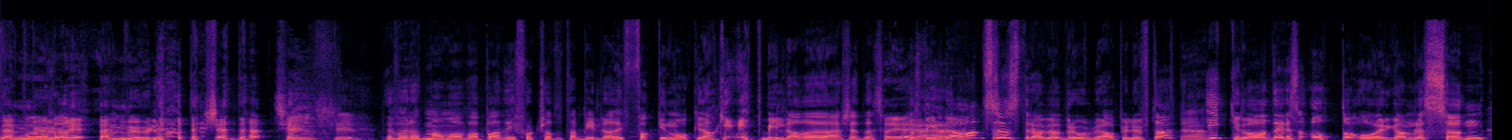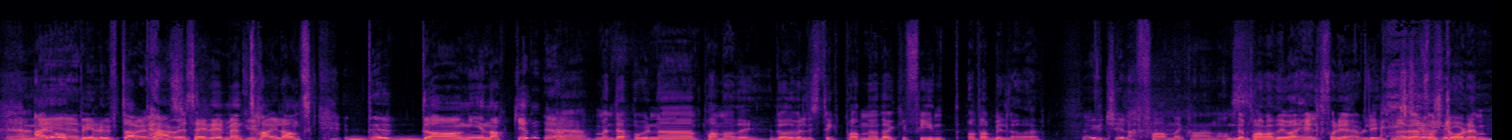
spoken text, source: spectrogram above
Det er mulig, det er mulig at det skjedde. Chill, chill. Det var at mamma og pappa de fortsatte å ta bilde av de fucking måkene. Jeg har ikke ett bilde av det der skjedde. Det er bilde av at søstera mi og broren min er oppe i lufta. Ikke noe av at deres åtte år gamle sønn er oppe i lufta, parasailer med en thailandsk dang i nakken. Men det er pga. panna di. Du hadde veldig stygg panne. og Det er ikke fint å ta bilde av det. Uchill. Faen, det kan hende. Den panna di var helt for jævlig, så jeg forstår dem.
